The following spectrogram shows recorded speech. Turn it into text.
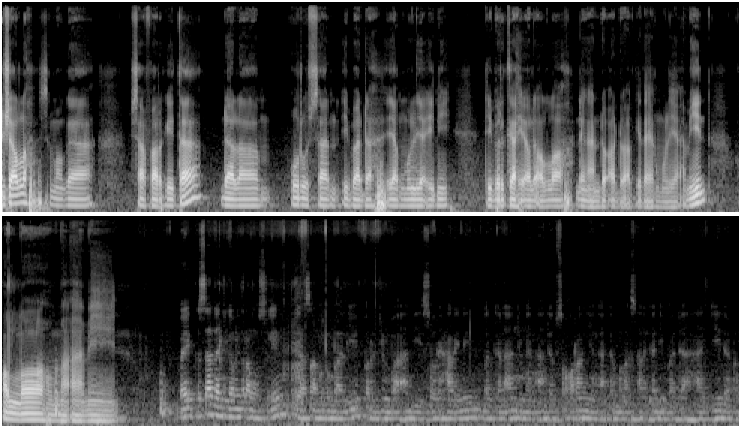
Insya Allah semoga safar kita dalam urusan ibadah yang mulia ini diberkahi oleh Allah dengan doa-doa kita yang mulia. Amin. Allahumma amin. Baik, Ustaz dan juga mitra muslim, kita sambung kembali. Perjumpaan di sore hari ini berkenaan dengan adab seorang yang akan melaksanakan ibadah haji dan umrah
